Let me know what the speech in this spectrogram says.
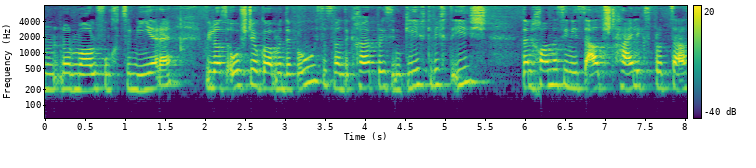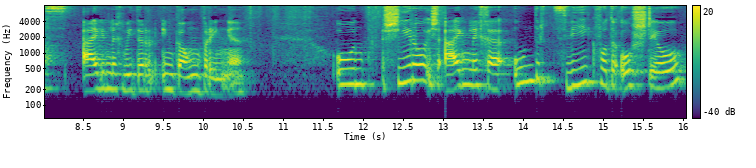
normal funktionieren kann. Weil als Osteo geht man davon aus, dass wenn der Körper im Gleichgewicht ist, dann kann er seinen Selbstheilungsprozess eigentlich wieder in Gang bringen. Und Shiro ist eigentlich ein Unterzweig von der Osteo,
